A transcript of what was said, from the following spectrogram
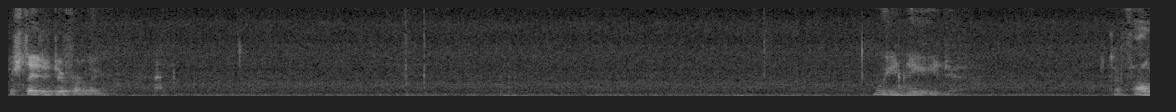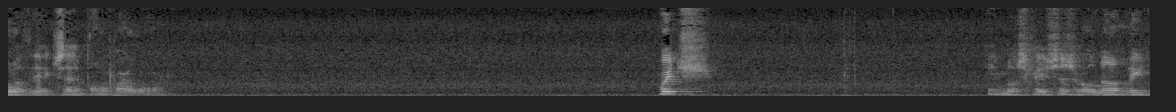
Just stated differently. We need to follow the example of our Lord. which in most cases will not lead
